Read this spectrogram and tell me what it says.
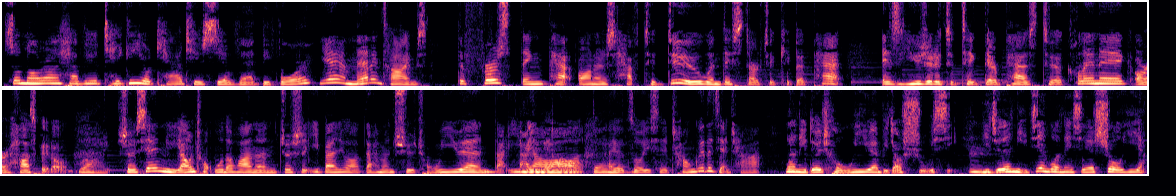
So Nora, have you taken your cat to see a vet before? Yeah, many times. The first thing pet owners have to do when they start to keep a pet is usually to take their pets to a clinic or a hospital. Right. 首先，你养宠物的话呢，就是一般就要带它们去宠物医院打疫打疫苗，苗对还有做一些常规的检查。那你对宠物医院比较熟悉，你觉得你见过那些兽医啊？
